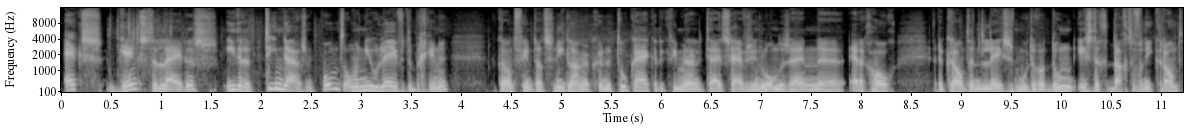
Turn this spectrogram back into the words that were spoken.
ex-gangsterleiders iedere 10.000 pond om een nieuw leven te beginnen. De krant vindt dat ze niet langer kunnen toekijken. De criminaliteitscijfers in Londen zijn uh, erg hoog. De krant en de lezers moeten wat doen, is de gedachte van die krant.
